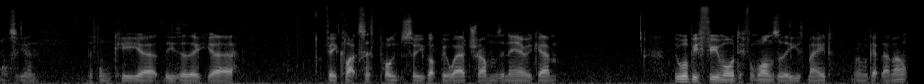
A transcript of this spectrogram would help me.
once again, the funky, uh, these are the uh, vehicle access points, so you've got to beware trams in here again. There will be a few more different ones of these made when we get them out.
